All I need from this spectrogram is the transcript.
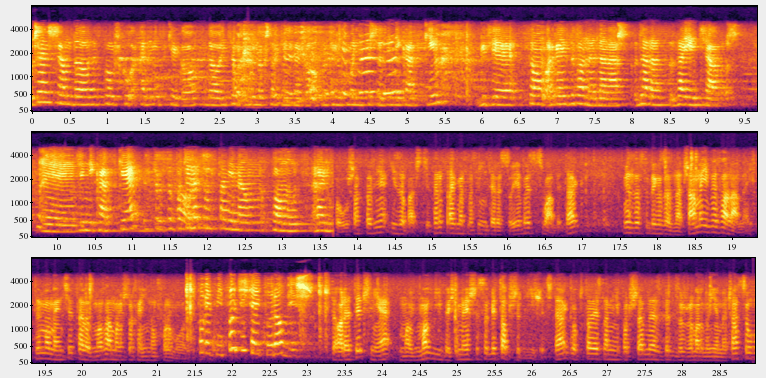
Uczęszczam do zespołu szkół akademickiego, do liceum ogólnokształcącego o profilu humanistyczno-dziennikarskim, gdzie są organizowane dla nas, dla nas zajęcia e, dziennikarskie, które są w stanie nam pomóc realizować po uszach pewnie i zobaczcie, ten fragment nas nie interesuje, bo jest słaby, tak? Więc sobie go zaznaczamy i wywalamy. I w tym momencie ta rozmowa ma już trochę inną formułę. Powiedz mi, co dzisiaj tu robisz? Teoretycznie mo moglibyśmy jeszcze sobie to przybliżyć, tak? Bo to jest nam niepotrzebne, zbyt dużo marnujemy czasu,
